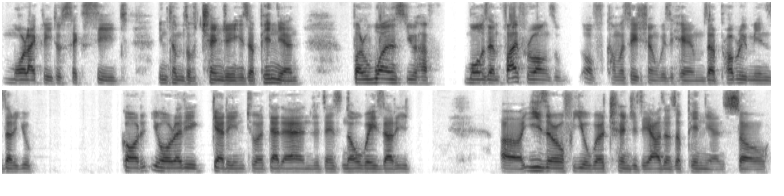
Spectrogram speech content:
more likely to succeed in terms of changing his opinion. But once you have more than five rounds of conversation with him, that probably means that you got you already get into a dead end. There's no way that it, uh, either of you will change the other's opinion. So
